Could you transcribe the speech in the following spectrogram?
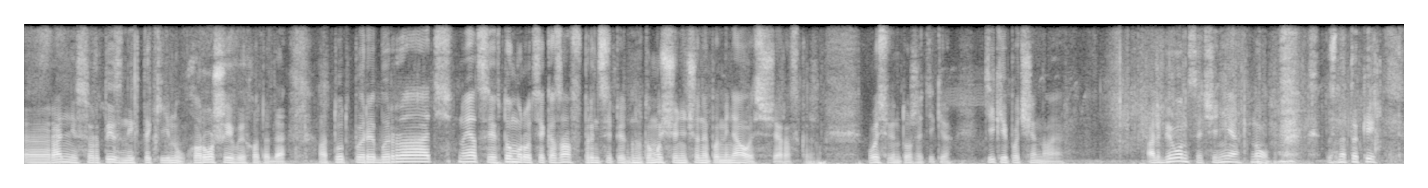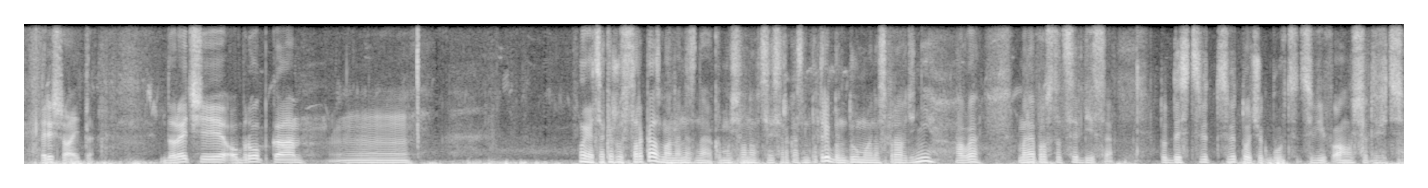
Е, Ранні сорти з них такі, ну, хороший виход іде. А тут перебирати. Ну, я це і в тому році казав, в принципі, ну, тому що нічого не помінялось, ще раз кажу. Ось він теж тільки, тільки починає. Альбіон це чи ні? Ну, знатоки рішайте. До речі, обробка. Ой, я це кажу з сарказмом, я не знаю, комусь воно в цей сарказм потрібен, думаю, насправді ні, але мене просто це бісе. Тут десь цвіт, цвіточок був, ц- цвів. А, ось дивіться.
